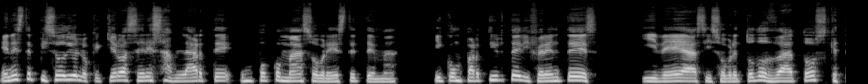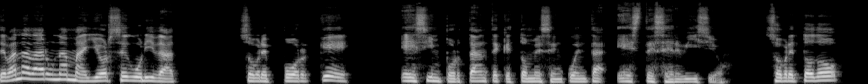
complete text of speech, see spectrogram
en este episodio lo que quiero hacer es hablarte un poco más sobre este tema y compartirte diferentes ideas y sobre todo datos que te van a dar una mayor seguridad sobre por qué es importante que tomes en cuenta este servicio, sobre todo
